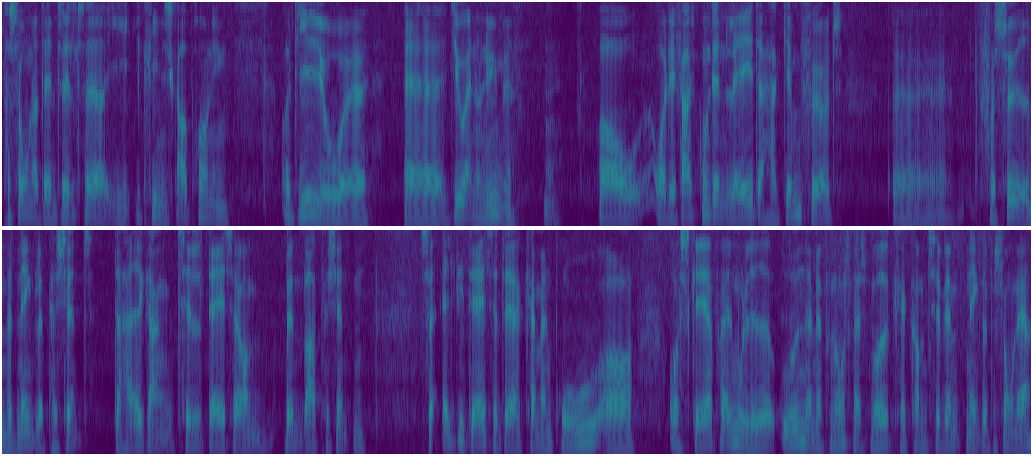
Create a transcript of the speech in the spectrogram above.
personer, der deltager i, i klinisk afprøvning, og de er jo, øh, øh de er jo anonyme. Og, og det er faktisk kun den læge, der har gennemført øh, forsøget med den enkelte patient, der har adgang til data om, hvem var patienten. Så alle de data der kan man bruge og, og skære på alle mulige leder, uden at man på nogen som helst måde kan komme til, hvem den enkelte person er.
